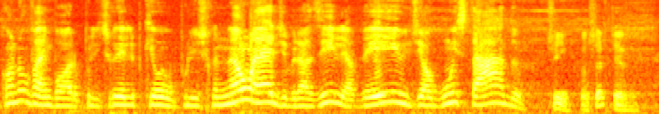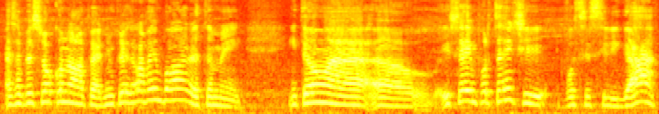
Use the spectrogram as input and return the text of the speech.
quando vai embora o político dele, porque o político não é de Brasília, veio de algum estado, Sim, com certeza. essa pessoa quando ela perde emprego, ela vai embora também. Então, ah, ah, isso é importante você se ligar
